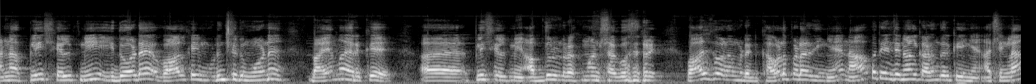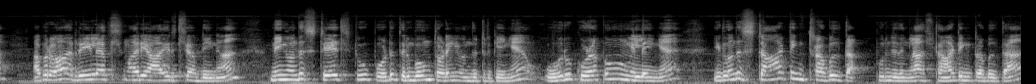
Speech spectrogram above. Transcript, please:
அண்ணா ப்ளீஸ் ஹெல்ப் மீ இதோட வாழ்க்கை முடிஞ்சிடுமோன்னு பயமாக இருக்குது please help me Abdul Rahman சகோதரர் வாழ்க வளமுடன். கவலைப்படாதீங்க. 45 நாள் கடந்திருக்கீங்க. ஆச்சுங்களா? அப்புறம் ரீலாப்ஸ் மாதிரி ஆயிடுச்சு அப்படின்னா நீங்கள் வந்து ஸ்டேஜ் டூ போட்டு திரும்பவும் தொடங்கி வந்துட்டு இருக்கீங்க ஒரு குழப்பமும் இல்லைங்க. இது வந்து ஸ்டார்டிங் ட்ரபிள் தான். புரிஞ்சுதுங்களா? ஸ்டார்டிங் ட்ரபிள் தான்.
